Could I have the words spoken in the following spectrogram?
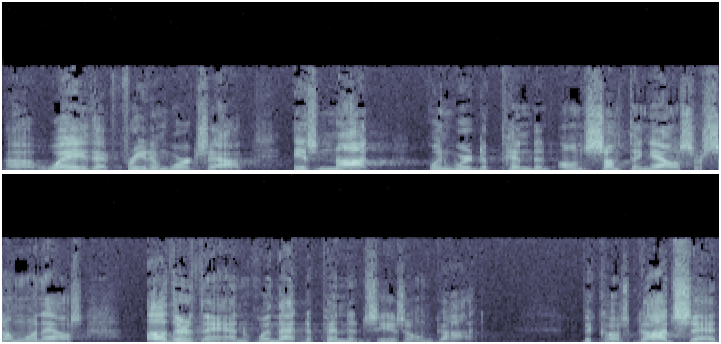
uh, way that freedom works out is not when we're dependent on something else or someone else, other than when that dependency is on God. Because God said,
